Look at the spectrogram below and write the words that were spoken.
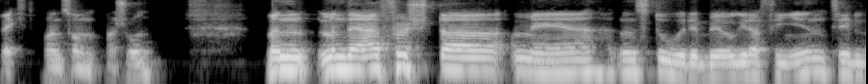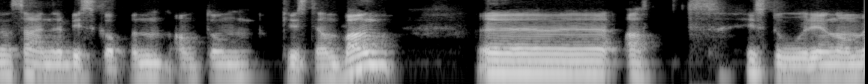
vekt på en sånn person. Men, men, det er først da med den store biografien til den senere biskopen Anton Christian Bang eh, at historien om,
